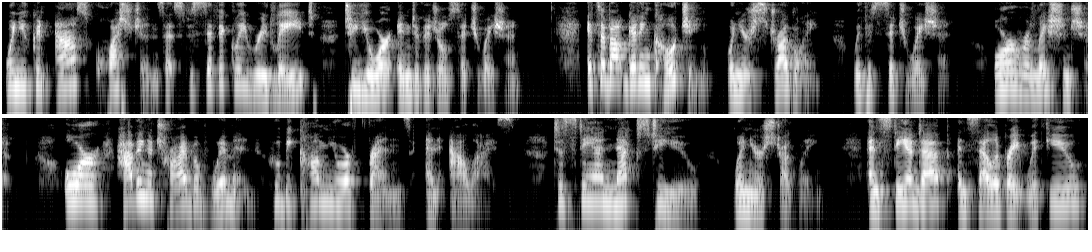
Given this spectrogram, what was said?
when you can ask questions that specifically relate to your individual situation. It's about getting coaching when you're struggling with a situation or a relationship or having a tribe of women who become your friends and allies to stand next to you when you're struggling and stand up and celebrate with you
